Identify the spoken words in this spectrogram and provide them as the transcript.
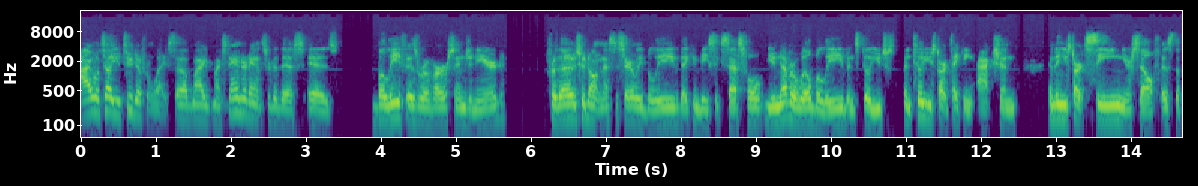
i will tell you two different ways. So my, my standard answer to this is belief is reverse engineered. For those who don't necessarily believe they can be successful you never will believe until you until you start taking action and then you start seeing yourself as the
